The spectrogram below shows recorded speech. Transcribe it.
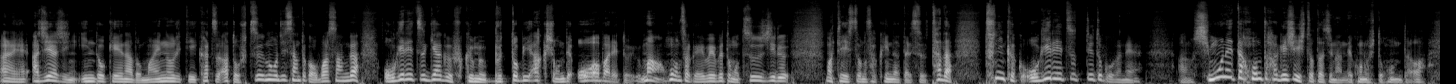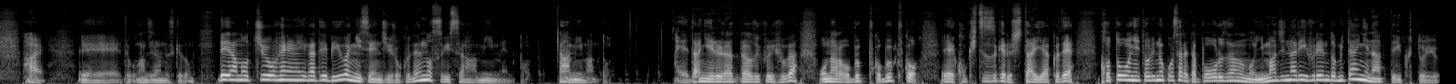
えー、アジア人インド系などマイノリティかつあと普通のおじさんとかおばさんがお下劣ギャグ含むぶっ飛びアクションで大暴れというまあ本作エブエブとも通じる、まあ、テイストの作品だったりする。ただとにかくお下劣っていうところがねあの下ネタ本当激しい人たちなんでこの人本当は。はい。えー、という感じなんですけど。であの中央編映画デビューは2016年のスイスアーミーメンとアーミーマンと。ダニエル・ラドクリフがおならをぶっぷこぶっぷこ、えーこき続ける死体役で孤島に取り残されたポール・ダノのイマジナリーフレンドみたいになっていくという。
